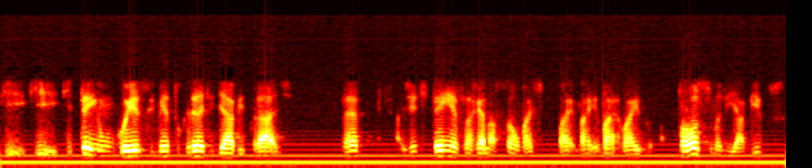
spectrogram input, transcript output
que, que, que têm um conhecimento grande de arbitragem. Né? A gente tem essa relação mais, mais, mais, mais próxima de amigos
